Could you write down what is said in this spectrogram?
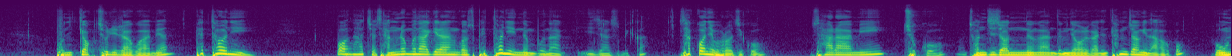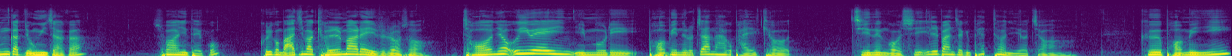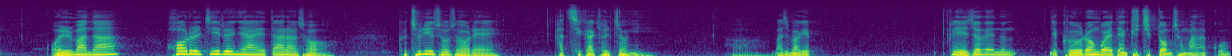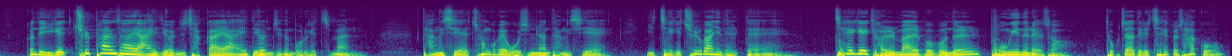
본격 추리라고 하면 패턴이 뻔하죠. 장르 문학이라는 것은 패턴이 있는 문학이지 않습니까? 사건이 벌어지고 사람이 죽고 전지전능한 능력을 가진 탐정이 나오고 온갖 용의자가 소환이 되고 그리고 마지막 결말에 이르러서 전혀 의외인 인물이 범인으로 짠하고 밝혀지는 것이 일반적인 패턴이었죠. 그 범인이 얼마나 허를 찌르냐에 따라서 그 추리 소설의 가치가 결정이 어, 마지막에 그 예전에는 이제 그런 거에 대한 규칙도 엄청 많았고 그런데 이게 출판사의 아이디어인지 작가의 아이디어인지는 모르겠지만 당시에 1950년 당시에 이 책이 출간이 될 때 책의 결말 부분을 봉인을 해서 독자들이 책을 사고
